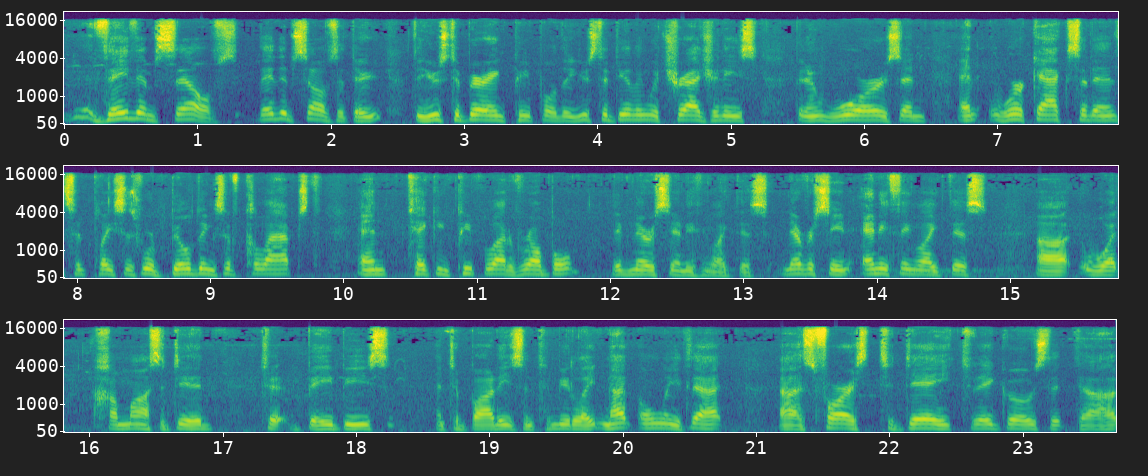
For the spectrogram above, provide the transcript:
they themselves, they themselves, that they're, they're used to burying people, they're used to dealing with tragedies, been in wars and, and work accidents and places where buildings have collapsed and taking people out of rubble. They've never seen anything like this. Never seen anything like this, uh, what Hamas did to babies and to bodies and to mutilate. Not only that, uh, as far as today, today goes, that uh,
